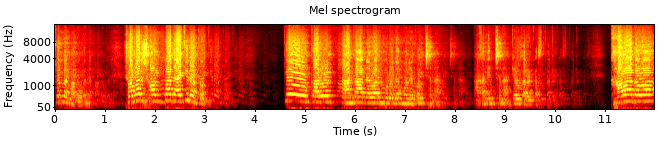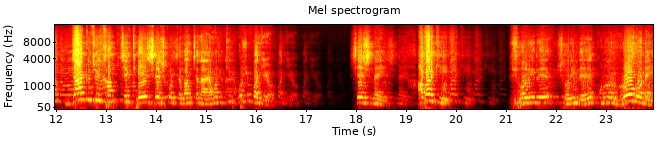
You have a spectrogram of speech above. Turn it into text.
শুনবেন ভালো করে। সবার সম্পদ একই রকম। কেউ কারোর টাকা নেওয়ার প্রয়োজন মনে করছে না, টাকা নিচ্ছে না, কেউ কারোর কাছ থেকে। খাওয়া দাওয়া, যা কিছুই খাচ্ছে, খেয়ে শেষ করতে পারছে না এমন কি পশু পাখিও। শেষ নেই। আবার কি? শরীরে শরীরে কোনো রোগও নেই।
